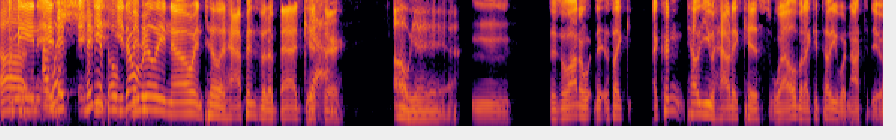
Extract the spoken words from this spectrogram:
I uh, mean, I it- wish- it- maybe you, it's over- you don't maybe- really know until it happens, but a bad Yeah. kisser. Oh yeah, yeah, yeah. Mm, there's a lot of. It's like I couldn't tell you how to kiss well, but I could tell you what not to do.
